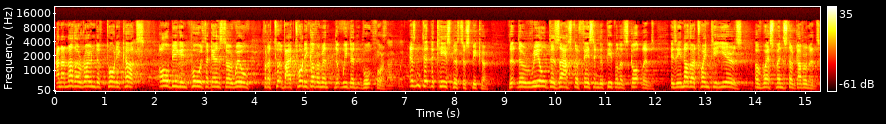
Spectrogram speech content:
and another round of Tory cuts, all being imposed against our will a, by a Tory government that we didn't vote for. Exactly. Isn't it the case, Mr Speaker, that the real disaster facing the people of Scotland is another 20 years of Westminster government?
